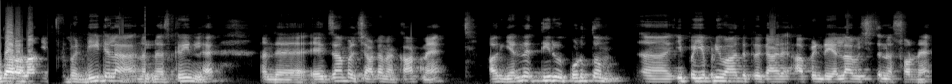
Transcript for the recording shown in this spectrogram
உதாரணம் தான். இப்ப டீட்டெயிலா நான் ஸ்கிரீன்ல அந்த எக்ஸாம்பிள் ஷார்ட்டை நான் காட்டினேன். அவருக்கு என்ன தீர்வு கொடுத்தோம்? இப்ப எப்படி வாழ்ந்துட்டு இருக்காரு? அப்படின்ற எல்லா விஷயத்தையும் நான் சொன்னேன்.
